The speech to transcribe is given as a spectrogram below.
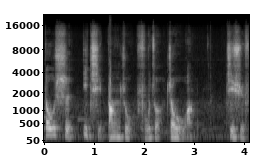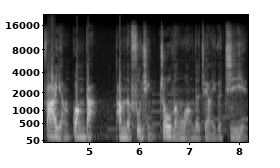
都是一起帮助辅佐周武王，继续发扬光大他们的父亲周文王的这样一个基业。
